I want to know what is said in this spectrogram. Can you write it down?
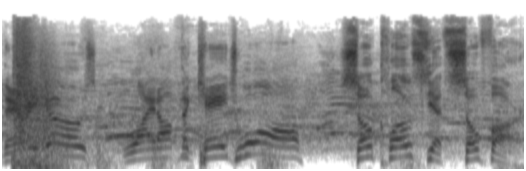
There he goes, right off the cage wall. So close, yet so far.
